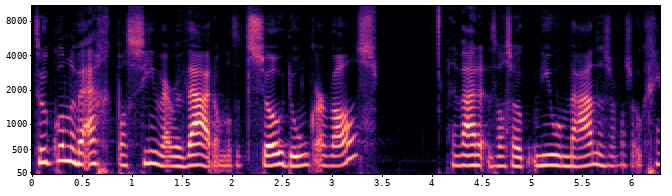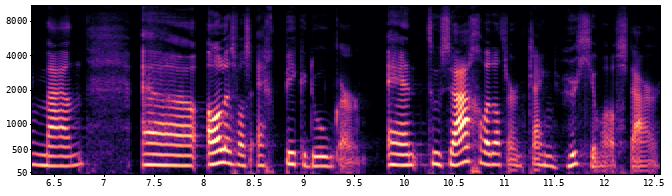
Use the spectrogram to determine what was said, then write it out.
toen konden we eigenlijk pas zien waar we waren, omdat het zo donker was. En waren, het was ook nieuwe maan, dus er was ook geen maan. Uh, alles was echt pikken donker. En toen zagen we dat er een klein hutje was daar.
